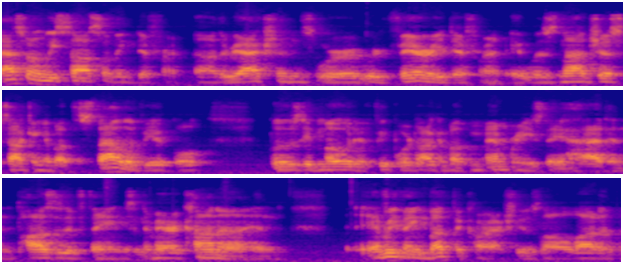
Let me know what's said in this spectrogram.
that's when we saw something different. Uh, the reactions were, were very different. It was not just talking about the style of vehicle, but it was emotive. People were talking about memories they had and positive things and Americana and everything but the car. Actually, it was all a lot of,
